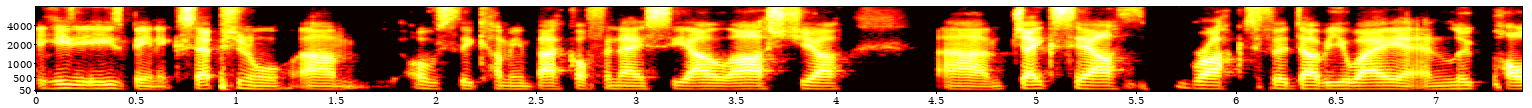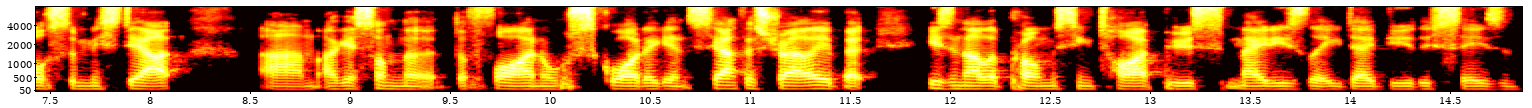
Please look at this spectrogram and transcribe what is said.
he, has been exceptional. Um, obviously coming back off an ACL last year. Um, Jake South rucked for WA and Luke Polson missed out um, I guess, on the, the final squad against South Australia. But he's another promising type who's made his league debut this season.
